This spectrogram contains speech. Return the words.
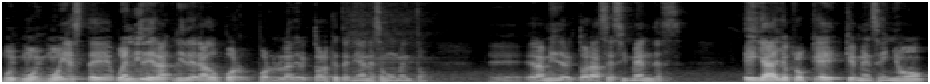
muy, muy, muy este, buen lidera, liderado por, la directora que tenía en ese momento. Eh, era mi directora Ceci Méndez. Ella yo creo que, me enseñó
